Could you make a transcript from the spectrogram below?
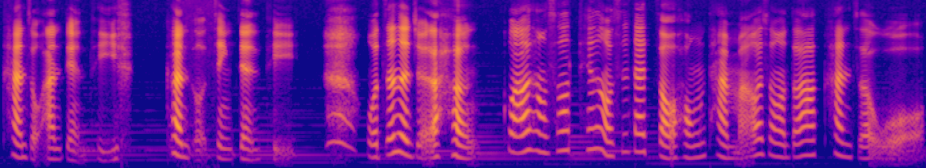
看着我按电梯，看着我进电梯，我真的觉得很怪。我想说，天哪，我是在走红毯吗？为什么都要看着我？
